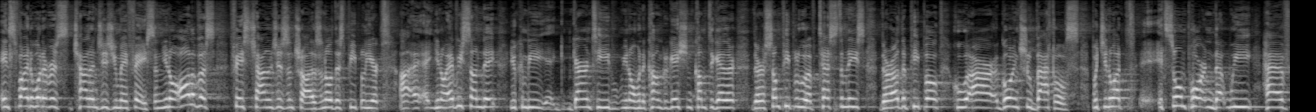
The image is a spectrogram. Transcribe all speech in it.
in spite of whatever challenges you may face. And you know, all of us face challenges and trials. I know there's people here, uh, uh you know, every Sunday you can be uh, guaranteed, you know, when a congregation come together, there are some people who have testimonies, there are other people who are going through battles. But you know what? It's so important that we have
